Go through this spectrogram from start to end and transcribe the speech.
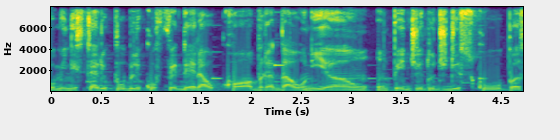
O Ministério Público Federal cobra da União um pedido de desculpas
